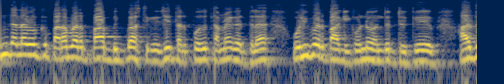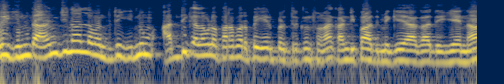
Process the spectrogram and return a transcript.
இந்த அளவுக்கு பரபரப்பாக பிக் பாஸ் நிகழ்ச்சி தற்போது தமிழகத்தில் ஒளிபரப்பாக்கி கொண்டு வந்துட்டு இருக்கு அது இந்த அஞ்சு நாளில் வந்துட்டு இன்னும் அதிக அளவில் பரபரப்பை ஏற்படுத்திருக்குன்னு சொன்னால் கண்டிப்பாக அது மிகையாகாது. ஏன்னா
